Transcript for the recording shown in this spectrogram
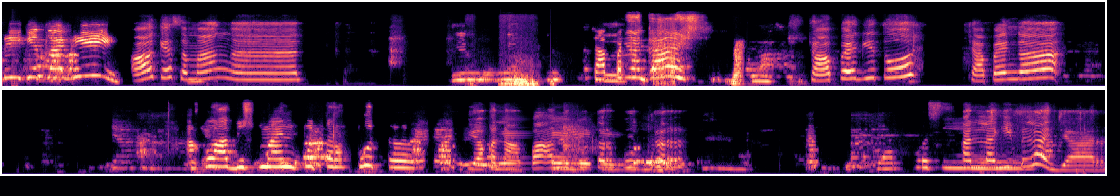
Dikit lagi. Oke, semangat. Capek ya guys. Capek gitu? Capek enggak? Aku habis main puter-puter. Ya kenapa ada puter-puter? Kan lagi belajar.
